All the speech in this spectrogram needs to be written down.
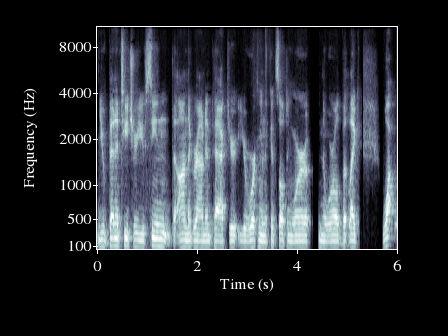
You've been a teacher. You've seen the on the ground impact. You're you're working in the consulting world in the world but like what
